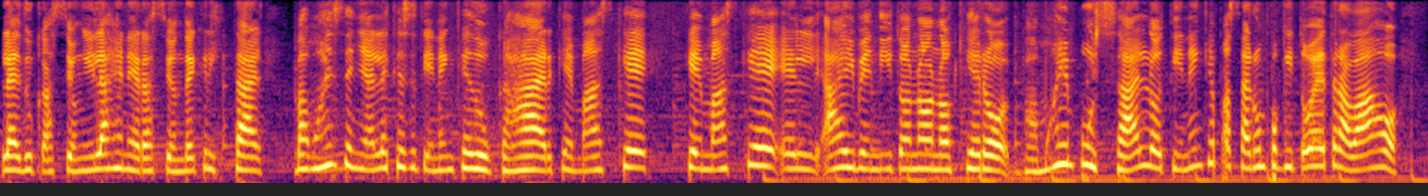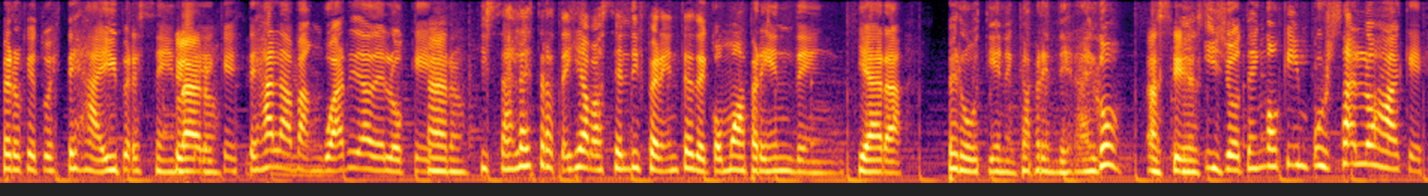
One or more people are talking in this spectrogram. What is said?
la educación y la generación de cristal. Vamos a enseñarles que se tienen que educar, que más que que más que el, ay bendito, no, no quiero, vamos a impulsarlo, tienen que pasar un poquito de trabajo, pero que tú estés ahí presente, Claro. que estés a la vanguardia de lo que Claro. quizás la estrategia va a ser diferente de cómo aprenden, Kiara, pero tienen que aprender algo. Así es. Y yo tengo que impulsarlos a que,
